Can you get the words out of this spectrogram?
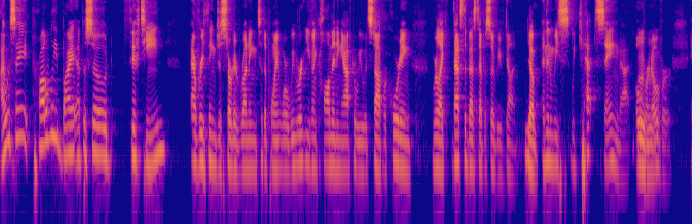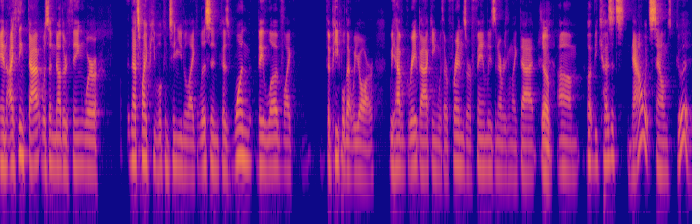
I would say probably by episode 15, everything just started running to the point where we were even commenting after we would stop recording. We're like, that's the best episode we've done. Yep. And then we we kept saying that over and Mhm. over. And I think that was another thing where that's why people continue to like listen because one, they love like the people that we are. We have great backing with our friends, our families, and everything like that. Yep. Um, but because it's now it sounds good.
